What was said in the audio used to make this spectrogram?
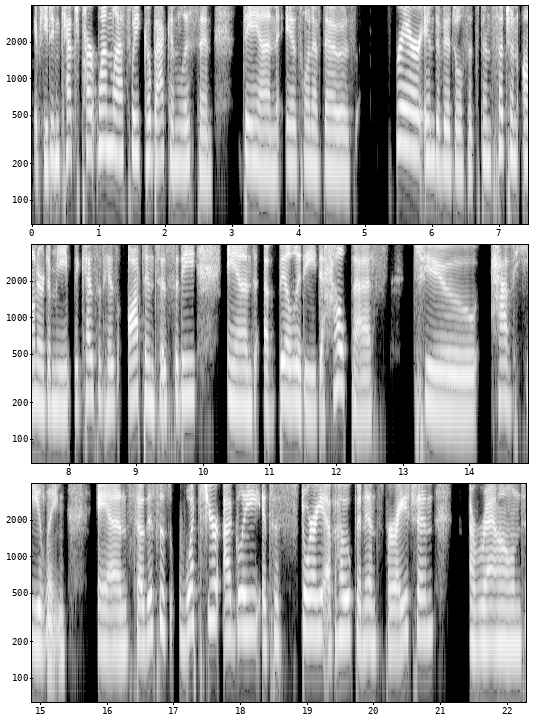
If you didn't catch part one last week, go back and listen. Dan is one of those rare individuals that's been such an honor to meet because of his authenticity and ability to help us to have healing. And so, this is What's Your Ugly? It's a story of hope and inspiration around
